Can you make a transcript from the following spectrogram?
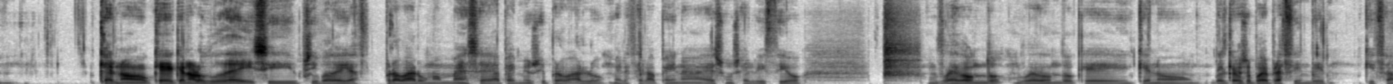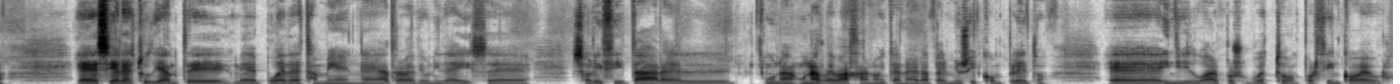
que no, que, que no lo dudéis, si, si podéis probar unos meses Apple Music, probarlo, merece la pena, es un servicio redondo, redondo que, que no, del que no se puede prescindir, quizá. Eh, si eres estudiante, eh, puedes también eh, a través de Unidays eh, solicitar el, una, una rebaja ¿no? y tener Apple Music completo, eh, individual, por supuesto, por 5 euros.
